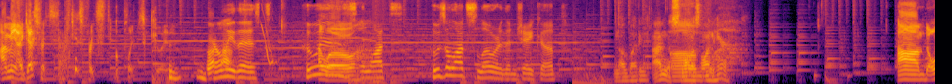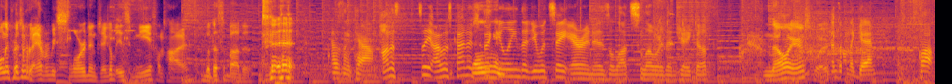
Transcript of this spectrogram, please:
I mean, I guess for I guess for single player it's good. Tell me this: Who is Hello. a lot? Who's a lot slower than Jacob? Nobody. I'm the slowest one Um, here. Um, the only person who could ever be slower than Jacob is me if I'm high, but that's about it. Doesn't count. Honestly, I was kind of Doesn't- speculating that you would say Aaron is a lot slower than Jacob. No, Aaron's quick. Depends on the game. Fuck.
